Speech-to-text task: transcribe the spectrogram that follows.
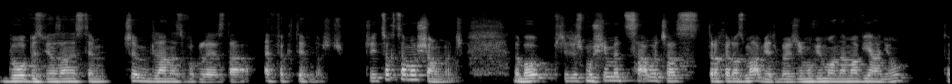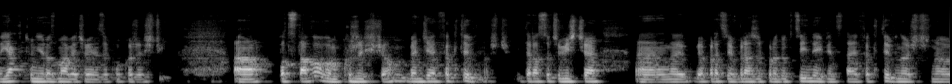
byłoby związane z tym, czym dla nas w ogóle jest ta efektywność, czyli co chcemy osiągnąć. No bo przecież musimy cały czas trochę rozmawiać, bo jeżeli mówimy o namawianiu, to jak tu nie rozmawiać o języku korzyści? A podstawową korzyścią będzie efektywność. I teraz oczywiście no, ja pracuję w branży produkcyjnej, więc ta efektywność no,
